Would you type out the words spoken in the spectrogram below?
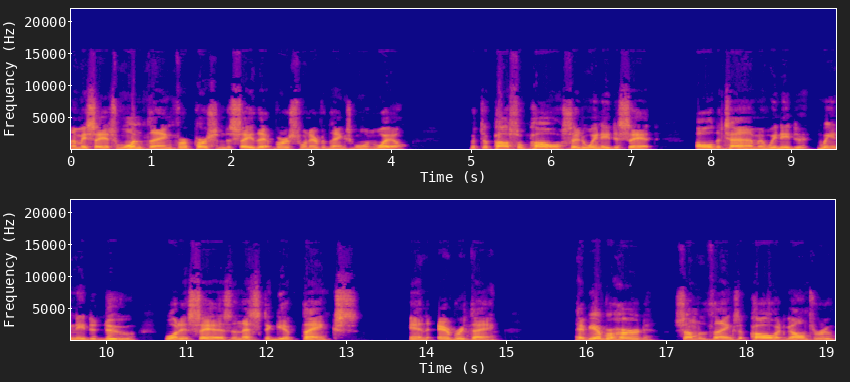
let me say it's one thing for a person to say that verse when everything's going well, but the apostle Paul said we need to say it all the time and we need to we need to do what it says and that's to give thanks in everything. Have you ever heard some of the things that Paul had gone through?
